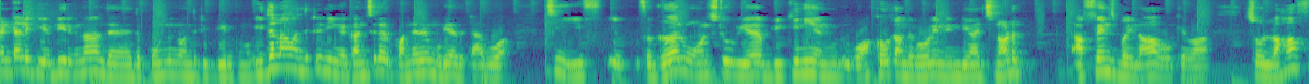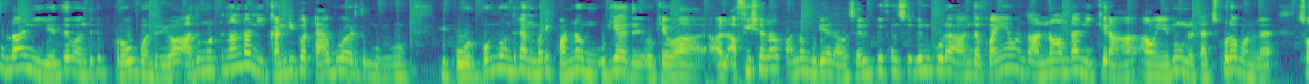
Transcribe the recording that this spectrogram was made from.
மென்டாலிட்டி எப்படி இருக்குன்னா அந்த இந்த பொண்ணுங்க வந்துட்டு இப்படி இருக்கணும். இதெல்லாம் வந்துட்டு நீங்கள் கன்சிடர் பண்ணவே முடியாது டேபுவா see if if a girl wants to wear bikini and walk out on the road in India it's not a offence by law ஓகேவா ஸோ லாஃபுல்லாக நீ எதை வந்துட்டு ப்ரூவ் பண்ணுறியோ அது மட்டும்தான்டா நீ கண்டிப்பாக டேபுவாக எடுத்துக்க முடியும். இப்போ ஒரு பொண்ணு வந்துட்டு அந்த மாதிரி பண்ண முடியாது ஓகேவா அஃபிஷியலாக பண்ண முடியாது. அவன் செல்ஃப் டிஃபென்சிவ்னு கூட அந்த பையன் வந்து அன்னாம்டா நிற்கிறான் அவன் எதுவும் உன்னை டச் கூட பண்ணல. ஸோ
